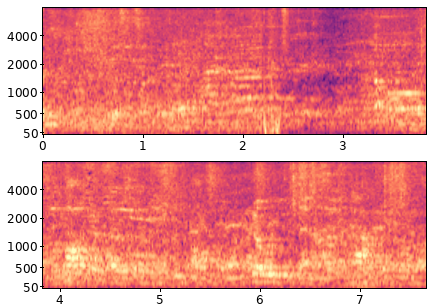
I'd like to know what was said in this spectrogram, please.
No, we did that.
